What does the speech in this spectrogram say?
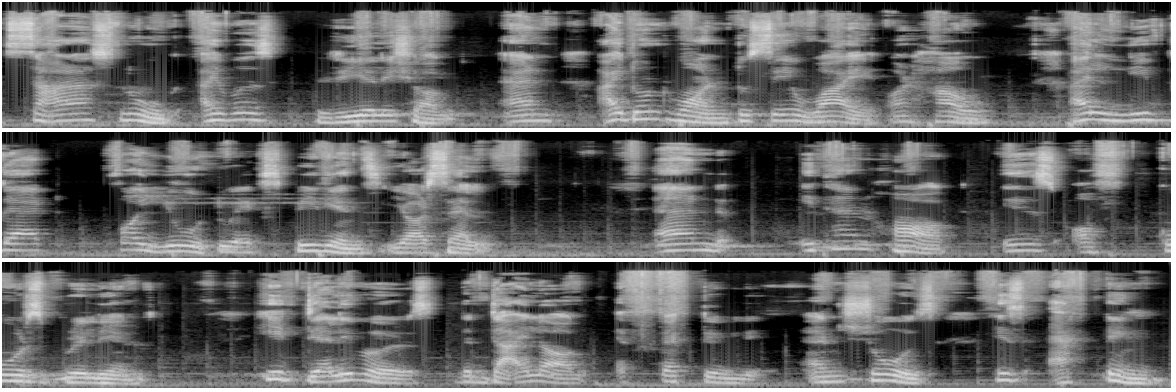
Sarah Snook. I was really shocked, and I don't want to say why or how. I'll leave that for you to experience yourself. And Ethan Hawke is, of course, brilliant. He delivers the dialogue effectively and shows his acting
